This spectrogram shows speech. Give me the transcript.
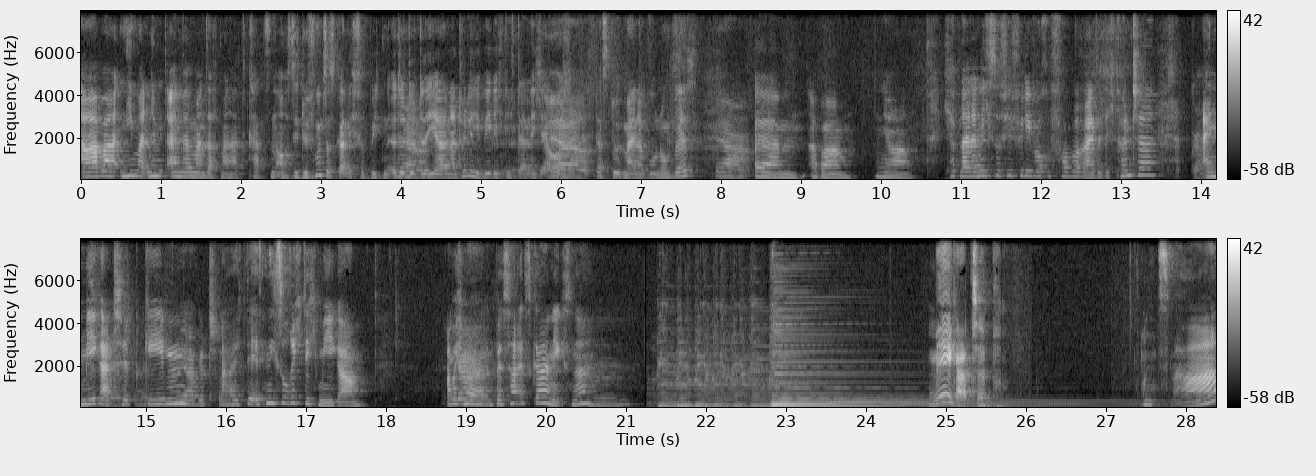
Aber niemand nimmt ein, wenn man sagt, man hat Katzen auch. Sie dürfen uns das gar nicht verbieten. Ja. Ja, natürlich wähle ich dich dann nicht aus, Ja. dass du in meiner Wohnung bist. Ja. Ähm, aber ja, ich habe leider nicht so viel für die Woche vorbereitet. Ich könnte einen Megatipp geben, Ja, bitte. aber ich, der ist nicht so richtig mega. Aber ich Egal. mache besser als gar nichts, ne? Megatipp. Und zwar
